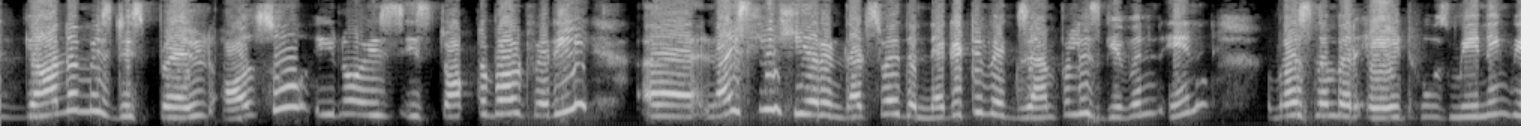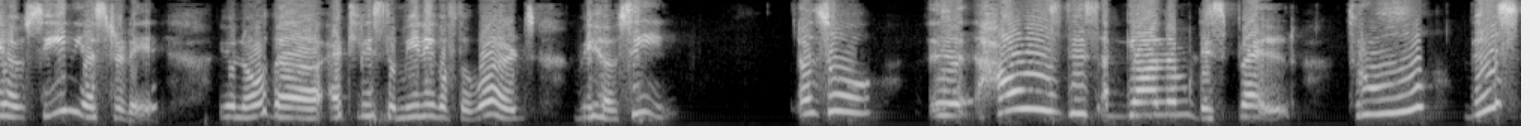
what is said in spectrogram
ajnanam is dispelled also you know is is talked about very uh, nicely here and that's why the negative example is given in verse number 8 whose meaning we have seen yesterday you know the at least the meaning of the words we have seen and so uh, how is this ajnanam dispelled through this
